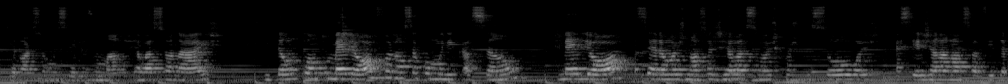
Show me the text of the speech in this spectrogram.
porque nós somos seres humanos relacionais então, quanto melhor for nossa comunicação, melhor serão as nossas relações com as pessoas, seja na nossa vida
